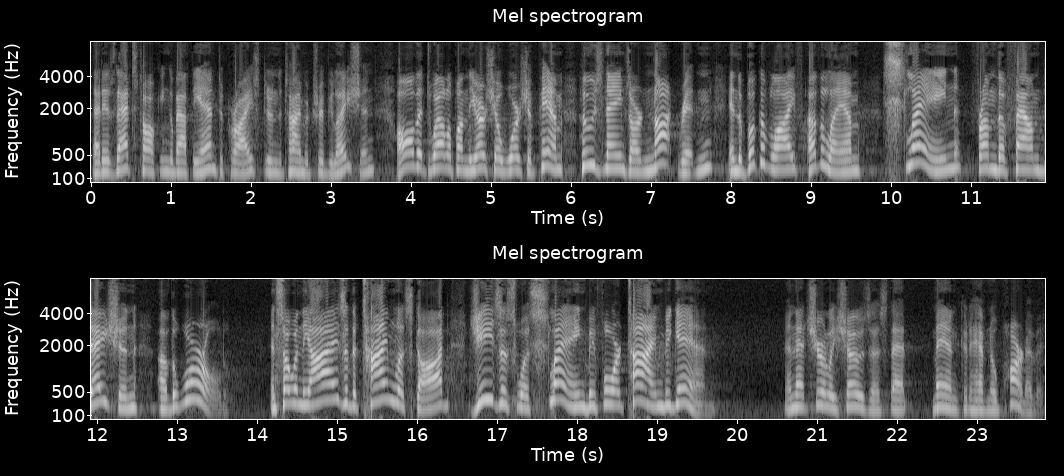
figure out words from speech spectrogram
That is, that's talking about the Antichrist during the time of tribulation. All that dwell upon the earth shall worship him, whose names are not written in the book of life of the Lamb, slain from the foundation of the world. And so, in the eyes of the timeless God, Jesus was slain before time began. And that surely shows us that man could have no part of it.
